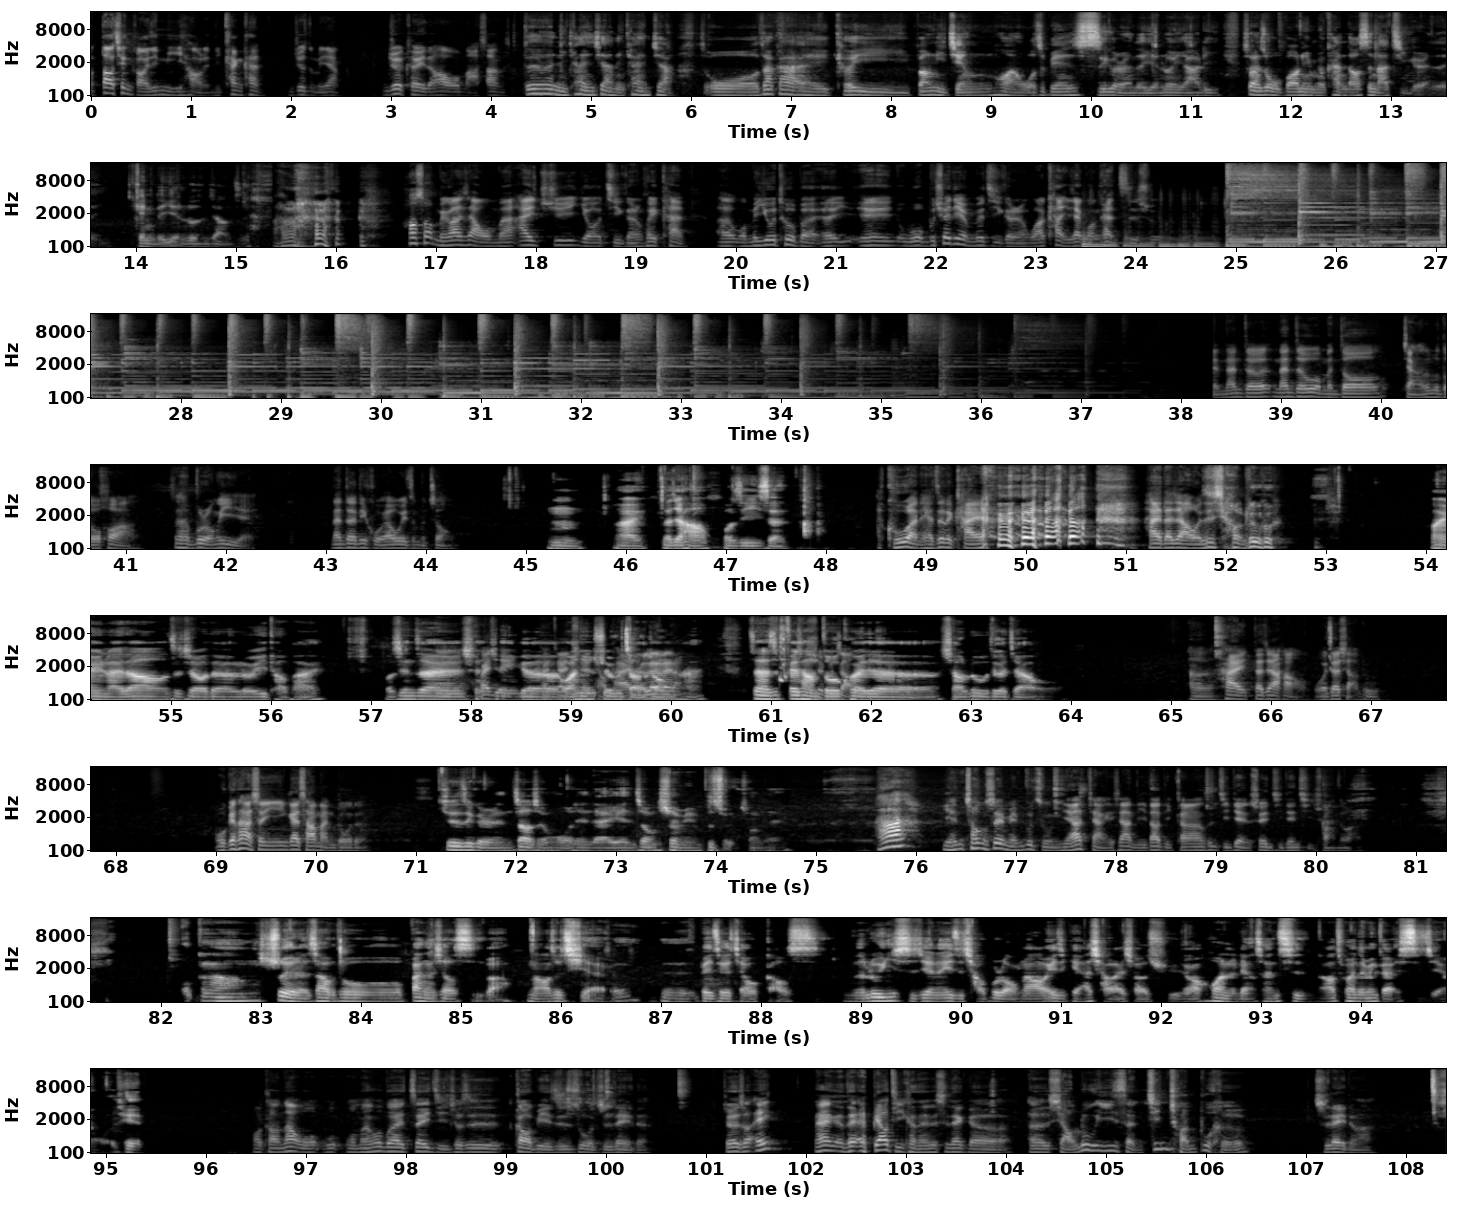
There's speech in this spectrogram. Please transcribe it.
我道歉稿已经拟好了，你看看，你觉得怎么样？你觉得可以的话，我马上。对对对，你看一下，你看一下，我大概可以帮你减缓我这边十个人的言论压力。虽然说我不知道你有没有看到是哪几个人的给你的言论这样子。他说没关系啊，我们 IG 有几个人会看，呃，我们 YouTube 呃呃，我不确定有没有几个人，我要看一下观看次数。难得难得，我们都讲了那么多话，这很不容易耶。难得你火药味这么重。嗯，嗨，大家好，我是医生。哭啊！你还真的开啊！嗨，大家好，我是小鹿。欢迎来到这周的路易讨牌。我现在呈现一个完全睡不着的状态，真的是非常多亏的小鹿这个家伙。呃，嗨，大家好，我叫小鹿。我跟他的声音应该差蛮多的，就是这个人造成我现在严重睡眠不足状态啊！严重睡眠不足，你要讲一下你到底刚刚是几点睡几点起床的吗？我刚刚睡了差不多半个小时吧，然后就起来了，嗯，被这个家伙搞死。我们的录音时间呢一直瞧不拢，然后一直给他瞧来瞧去，然后换了两三次，然后突然那边改时间，我的天！我靠，那我我我们会不会这一集就是告别之作之类的？就是说，哎，那个那，标题可能是那个呃，小鹿医生金船不合之类的吗？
